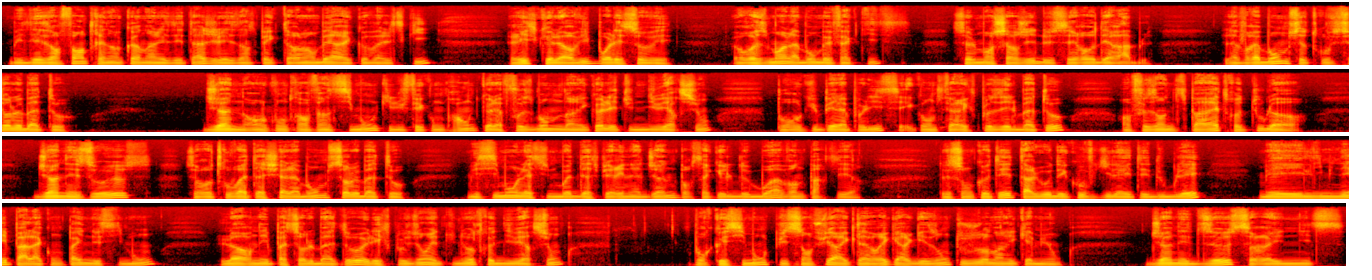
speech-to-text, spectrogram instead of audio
Mais des enfants traînent encore dans les étages et les inspecteurs Lambert et Kowalski risquent leur vie pour les sauver. Heureusement, la bombe est factice, seulement chargée de sirop d'érable. La vraie bombe se trouve sur le bateau. John rencontre enfin Simon qui lui fait comprendre que la fausse bombe dans l'école est une diversion pour occuper la police et compte faire exploser le bateau en faisant disparaître tout l'or. John et Zeus se retrouvent attachés à la bombe sur le bateau, mais Simon laisse une boîte d'aspirine à John pour sa queue de bois avant de partir. De son côté, Targo découvre qu'il a été doublé, mais éliminé par la compagne de Simon, L'or n'est pas sur le bateau et l'explosion est une autre diversion pour que Simon puisse s'enfuir avec la vraie cargaison toujours dans les camions. John et Zeus se réunissent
